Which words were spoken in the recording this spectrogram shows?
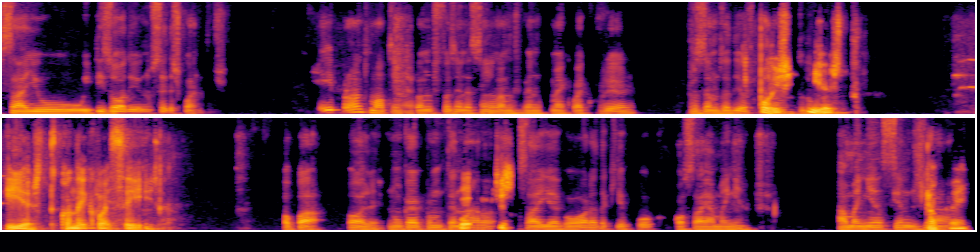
sai o episódio não sei das quantas. E pronto, maltinha, vamos fazendo assim, vamos vendo como é que vai correr. Rezamos a Deus. Pois, e este? E este? Quando é que vai sair? Opa, olha, não quero prometer Pois. nada, sai agora, daqui a pouco, ou sai amanhã. Amanhã sendo já Ok.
